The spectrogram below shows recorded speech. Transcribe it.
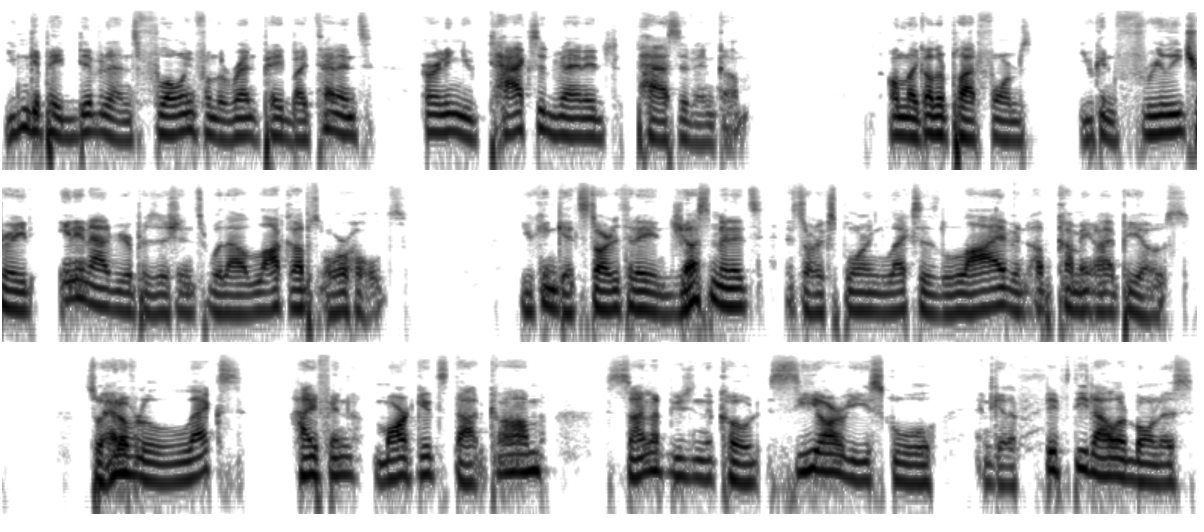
you can get paid dividends flowing from the rent paid by tenants, earning you tax advantaged passive income. Unlike other platforms, you can freely trade in and out of your positions without lockups or holds. You can get started today in just minutes and start exploring Lex's live and upcoming IPOs. So head over to lex-markets.com, sign up using the code CRE School, and get a $50 bonus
